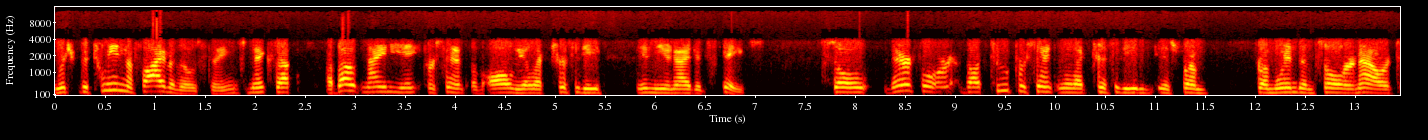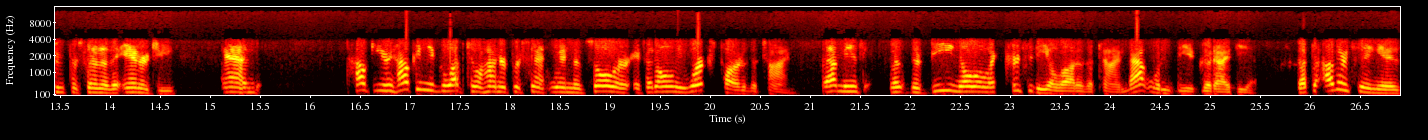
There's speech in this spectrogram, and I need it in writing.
which between the five of those things makes up about 98% of all the electricity in the United States. So therefore, about 2% of electricity is from, from wind and solar now, or 2% of the energy. And how can you, how can you go up to 100% wind and solar if it only works part of the time? That means that there'd be no electricity a lot of the time. That wouldn't be a good idea. But the other thing is,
